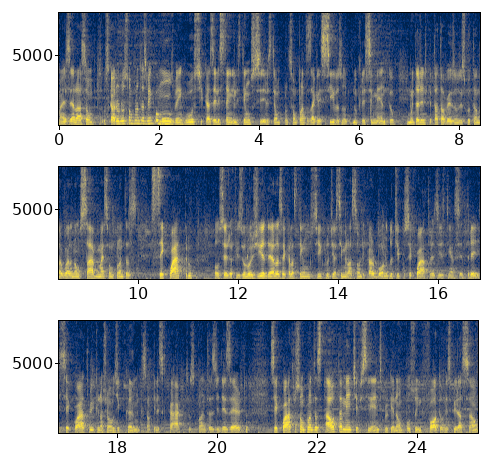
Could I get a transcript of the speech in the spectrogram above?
Mas elas são, os carurus são plantas bem comuns, bem rústicas. Eles têm, eles têm, um, eles têm um, são plantas agressivas no, no crescimento. Muita gente que está talvez nos escutando agora não sabe, mas são plantas C4, ou seja, a fisiologia delas é que elas têm um ciclo de assimilação de carbono do tipo C4. Existem a C3, C4 e o que nós chamamos de CAN, que são aqueles cactos, plantas de deserto. C4 são plantas altamente eficientes porque não possuem fotorrespiração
